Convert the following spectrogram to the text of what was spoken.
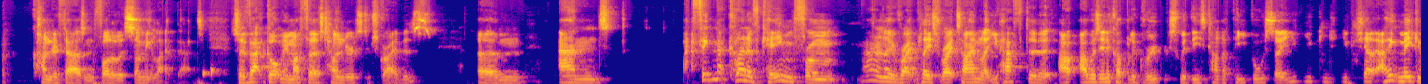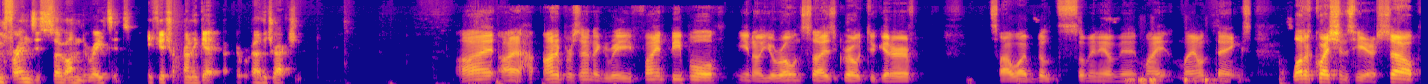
100,000 followers, something like that. So that got me my first 100 subscribers. Um, and I think that kind of came from I don't know right place right time. Like you have to. I, I, was in a couple of groups with these kind of people, so you, you can you can share. I think making friends is so underrated if you're trying to get early traction. I I 100% agree. Find people you know your own size, grow together. That's how I built so many of my my own things. A lot of questions here. So,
